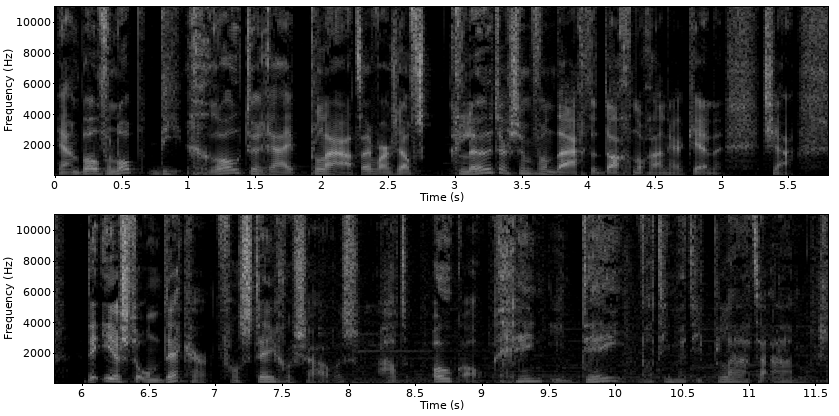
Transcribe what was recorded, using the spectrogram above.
Ja, en bovenop die grote rij platen, waar zelfs kleuters hem vandaag de dag nog aan herkennen. Tja, de eerste ontdekker van Stegosaurus had ook al geen idee wat hij met die platen aan moest.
